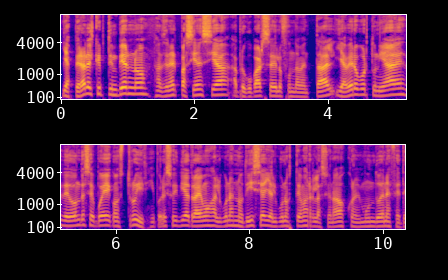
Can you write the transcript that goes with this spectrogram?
y a esperar el cripto invierno, a tener paciencia, a preocuparse de lo fundamental y a ver oportunidades de dónde se puede construir. Y por eso hoy día traemos algunas noticias y algunos temas relacionados con el mundo de NFT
